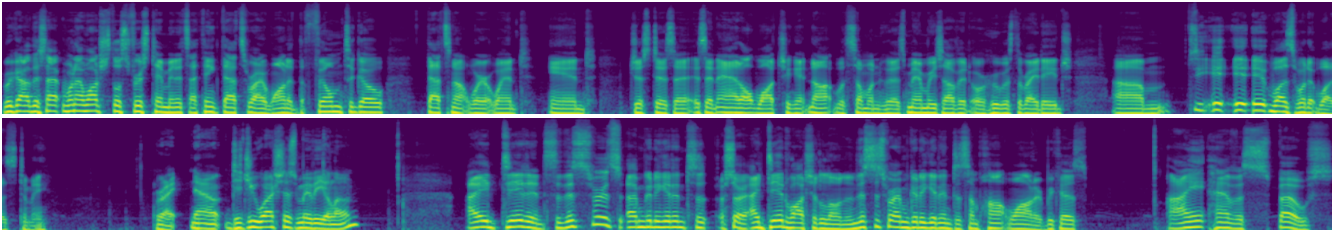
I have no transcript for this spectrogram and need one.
regardless, I, when I watched those first ten minutes, I think that's where I wanted the film to go. That's not where it went, and just as a as an adult watching it, not with someone who has memories of it or who was the right age, um, it, it, it was what it was to me. Right. Now, did you watch this movie alone? I didn't. So this is where it's, I'm going to get into. Sorry, I did watch it alone, and this is where I'm going to get into some hot water because I have a spouse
